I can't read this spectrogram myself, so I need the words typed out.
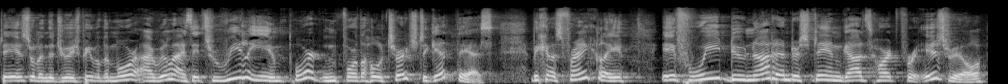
to Israel and the Jewish people, the more I realize it's really important for the whole church to get this. Because, frankly, if we do not understand God's heart for Israel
